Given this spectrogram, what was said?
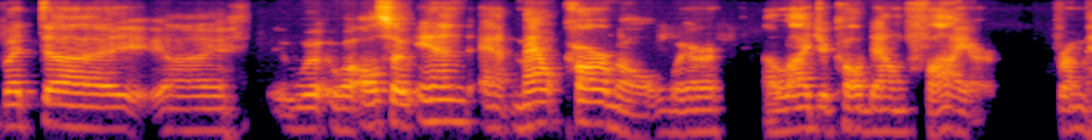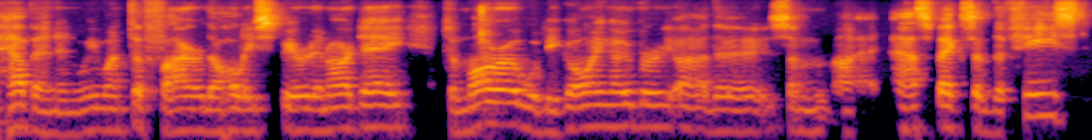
but uh, uh, will also end at Mount Carmel, where Elijah called down fire from heaven, and we want the fire of the Holy Spirit in our day. Tomorrow we'll be going over uh, the some uh, aspects of the feast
